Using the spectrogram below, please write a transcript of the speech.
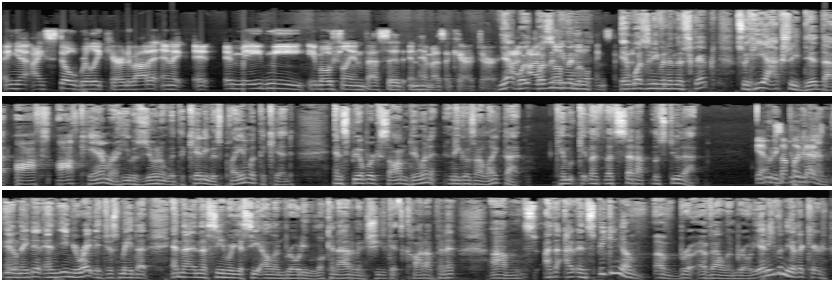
and yet I still really cared about it, and it, it, it made me emotionally invested in him as a character. Yeah, it wasn't even like it that. wasn't even in the script. So he actually did that off off camera. He was doing it with the kid. He was playing with the kid, and Spielberg saw him doing it, and he goes, "I like that. Can we, let's let's set up. Let's do that." Yeah, do it, stuff do like it again. that. And they did. And, and, you're right. It just made that. And the, and the scene where you see Ellen Brody looking at him and she gets caught up in it. Um, I, I, and speaking of, of, of, Ellen Brody and even the other characters,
